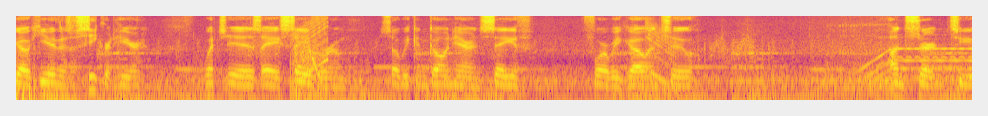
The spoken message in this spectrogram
go here. There's a secret here, which is a save room. So we can go in here and save before we go into uncertainty.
